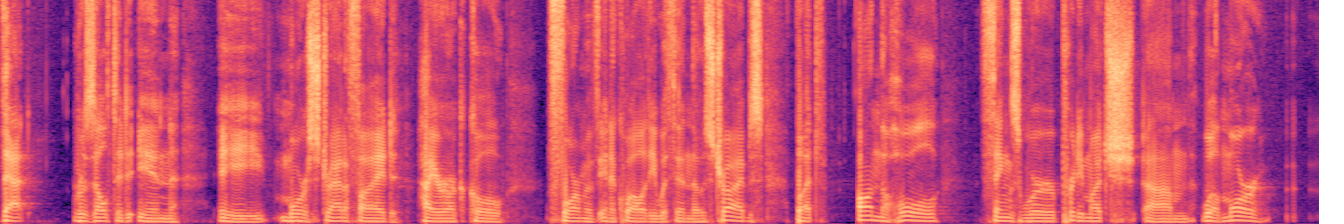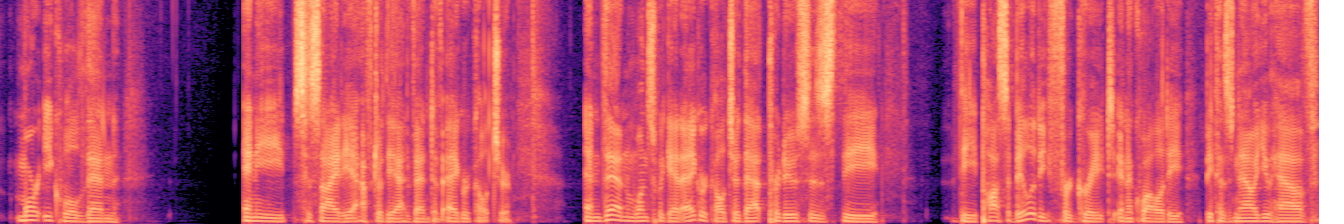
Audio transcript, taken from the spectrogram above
that resulted in a more stratified hierarchical form of inequality within those tribes. But on the whole, things were pretty much um, well more more equal than any society after the advent of agriculture. And then once we get agriculture, that produces the the possibility for great inequality because now you have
